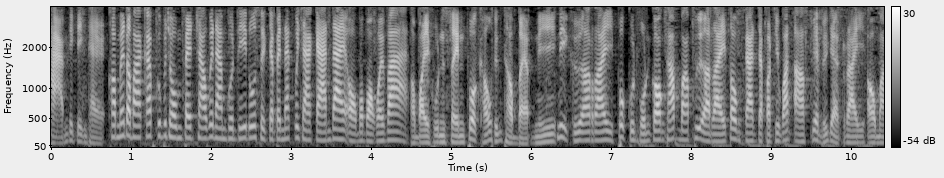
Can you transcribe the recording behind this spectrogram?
ถามจริงๆเถอะคอมเมนต์ต่อมาครับคุณผู้ชมเป็นชาวเวียดนามคนที่รู้สึกจะเป็นนักวิชาการได้ออกมาบอกไว้ว่าทำไมคุณเซนพวกเขาถึงทำแบบนี้ นี่คืออะไร พวกคุณผลกองทัพมาเพื่ออะไร ต้องการจะปฏิวัติอาเซียนหรืออย่างไร เอามา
